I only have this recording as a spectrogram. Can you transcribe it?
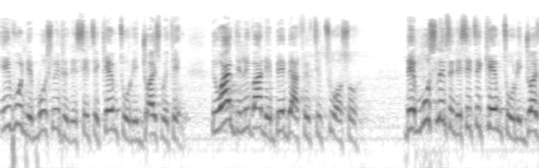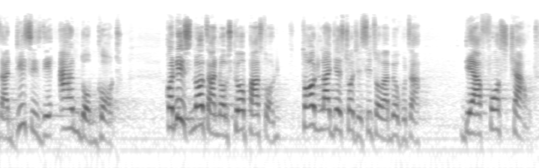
even the Muslims in the city came to rejoice with him. The wife delivered the baby at 52 or so. The Muslims in the city came to rejoice that this is the hand of God. Because this is not an obscure pastor, third largest church in the city of Abeokuta. Their first child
